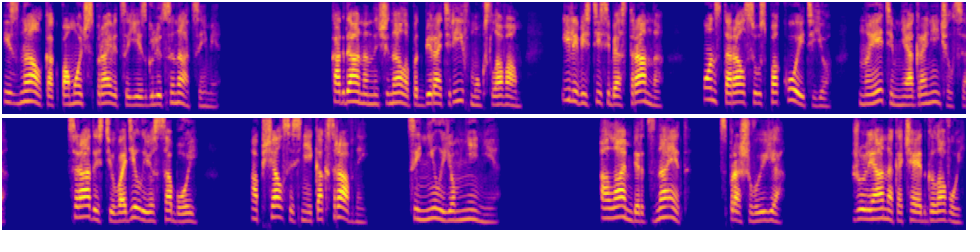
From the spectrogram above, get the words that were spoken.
и знал, как помочь справиться ей с галлюцинациями. Когда она начинала подбирать рифму к словам или вести себя странно, он старался успокоить ее, но этим не ограничился. С радостью водил ее с собой, общался с ней как с равной, ценил ее мнение. «А Ламберт знает?» — спрашиваю я. Жулиана качает головой.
